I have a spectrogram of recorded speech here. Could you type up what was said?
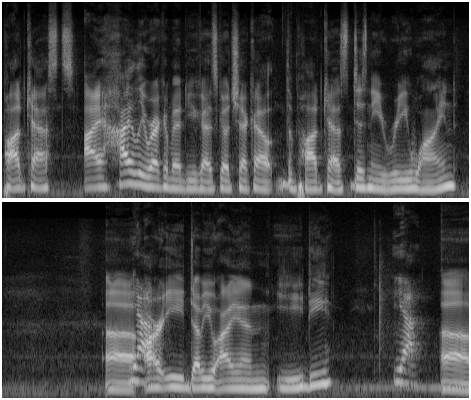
podcasts, I highly recommend you guys go check out the podcast Disney Rewind. Uh, Yeah. R e w i n e d. Yeah, I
